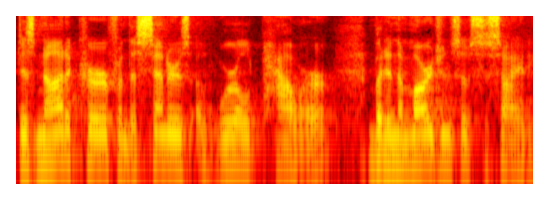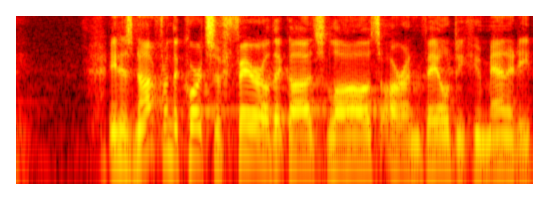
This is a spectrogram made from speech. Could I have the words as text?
does not occur from the centers of world power, but in the margins of society. It is not from the courts of Pharaoh that God's laws are unveiled to humanity,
